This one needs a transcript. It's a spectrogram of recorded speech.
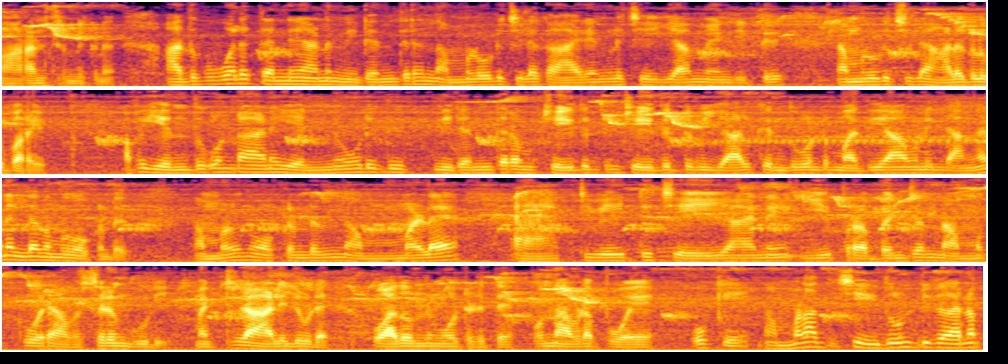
മാറാൻ ശ്രമിക്കുന്നത് അതുപോലെ തന്നെയാണ് നിരന്തരം നമ്മളോട് ചില കാര്യങ്ങൾ ചെയ്യാൻ വേണ്ടിയിട്ട് നമ്മളോട് ചില ആളുകൾ പറയും. അപ്പോൾ എന്തുകൊണ്ടാണ് എന്നോട് ഇത് നിരന്തരം ചെയ്തിട്ടും ചെയ്തിട്ടും ഇയാൾക്ക് എന്തുകൊണ്ട് മതിയാവണില്ല? അങ്ങനെയല്ല നമ്മൾ നോക്കേണ്ടത്. നമ്മൾ നോക്കേണ്ടത് നമ്മളെ ആക്ടിവേറ്റ് ചെയ്യാൻ ഈ പ്രപഞ്ചം നമുക്ക് ഒരവസരം കൂടി മറ്റൊരാളിലൂടെ. ഓ അതൊന്നും ഇങ്ങോട്ട് എടുത്തേ ഒന്ന് അവിടെ പോയേ. ഓക്കെ നമ്മളത് ചെയ്തുകൊണ്ടിരിക്കുക കാരണം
